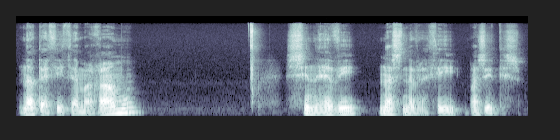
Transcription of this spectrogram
να τεθεί θέμα γάμου συνέβη να συνευρεθεί μαζί της.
